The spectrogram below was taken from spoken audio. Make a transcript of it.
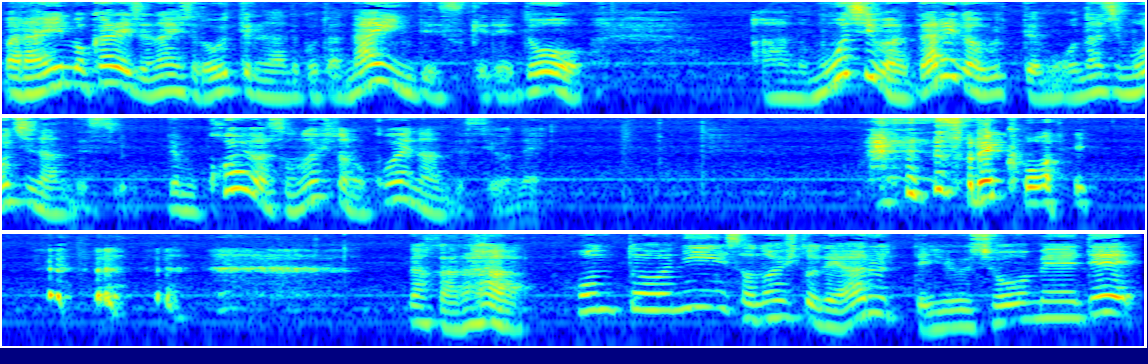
まあ、LINE も彼じゃない人が打ってるなんてことはないんですけれどあの文字は誰が打っても同じ文字なんですよ。でも声はその人の声なんですよね。それ怖い。だから本当にその人であるっていう証明で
